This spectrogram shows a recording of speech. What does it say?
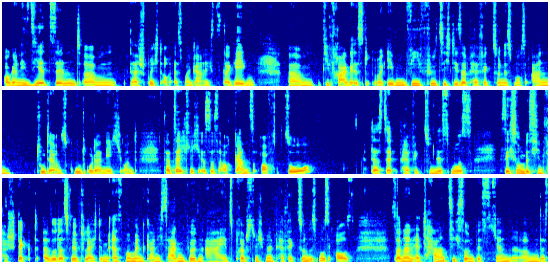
organisiert sind. Ähm, da spricht auch erstmal gar nichts dagegen. Ähm, die Frage ist eben, wie fühlt sich dieser Perfektionismus an? Tut er uns gut oder nicht? Und tatsächlich ist es auch ganz oft so, dass der Perfektionismus sich so ein bisschen versteckt. Also, dass wir vielleicht im ersten Moment gar nicht sagen würden, ah, jetzt bremst mich mein Perfektionismus aus, sondern er tarnt sich so ein bisschen. Ähm, das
